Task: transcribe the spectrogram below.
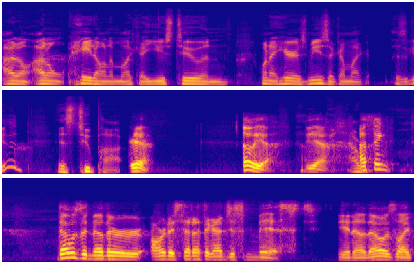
I don't I don't hate on him like I used to. And when I hear his music, I'm like, this is good. Is Tupac? Yeah. Oh yeah, yeah. I- I think that was another artist that I think I just missed. You know, that was like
